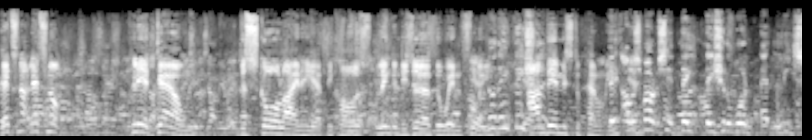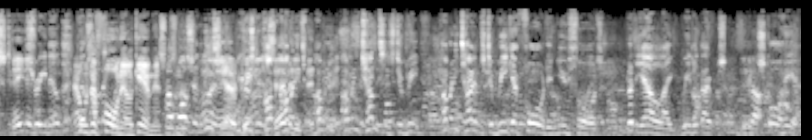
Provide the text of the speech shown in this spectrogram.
Let's not let's not play down the scoreline here because Lincoln deserved the win fully, No, they- they should- and they missed a penalty. They, I was about to say they, they should have won at least didn't. three 0 That was a 4 0 game, this wasn't was it? at least. Oh, yeah. Because how, how, many, how, many, how many chances did we? How many times did we get forward and you thought, bloody hell, like we look like we're going to score here?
